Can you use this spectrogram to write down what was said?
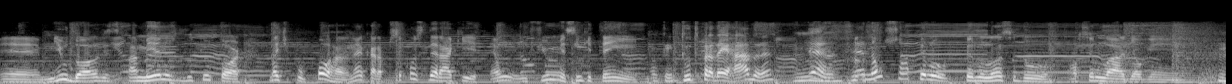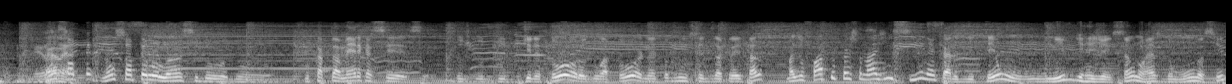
é, mil dólares a menos do que o Thor. Mas, tipo, porra, né, cara? Pra você considerar que é um, um filme assim que tem Não tem tudo pra dar errado, né? é, é não só pelo, pelo lance do. ao celular de alguém. Não, só, pe- não só pelo lance do, do, do Capitão América ser. ser- do, do- do diretor ou do ator, né? Todo mundo ser desacreditado, mas o fato do personagem em si, né, cara, de ter um, um nível de rejeição no resto do mundo, assim,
